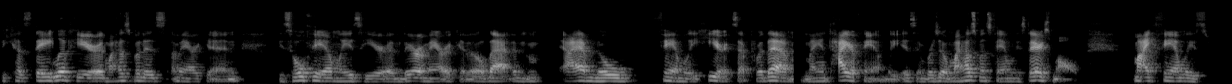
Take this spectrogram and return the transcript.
because they live here. My husband is American. His whole family is here, and they're American and all that. And I have no family here except for them. My entire family is in Brazil. My husband's family is very small. My family is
